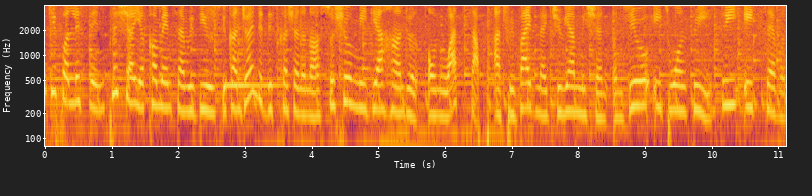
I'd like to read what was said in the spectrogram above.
Thank you for listening. Please share your comments and reviews. You can join the discussion on our social media handle on WhatsApp at Revive Nigeria Mission on 0813 387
